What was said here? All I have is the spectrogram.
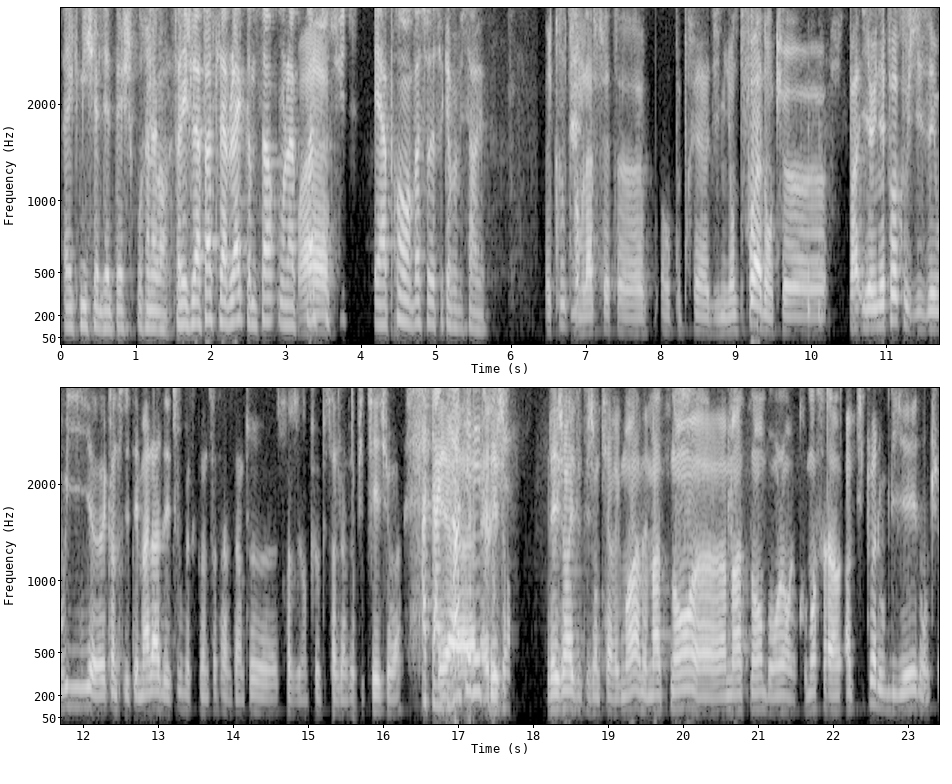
avec Michel Delpech ou rien à voir? Fallait que je la fasse la blague, comme ça on la passe tout de suite, et après on va sur des trucs un peu plus sérieux. Écoute, on me l'a fait euh, à peu près 10 millions de fois, donc euh, bah, il y a une époque où je disais oui euh, quand il était malade et tout, parce que comme ça, ça faisait un peu, ça faisait un peu, ça faisait un peu pitié, tu vois. Ah, t'as gratté les trucs. Les gens, les gens, ils étaient gentils avec moi, mais maintenant, maintenant, bon, on commence à, un petit peu à l'oublier, donc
